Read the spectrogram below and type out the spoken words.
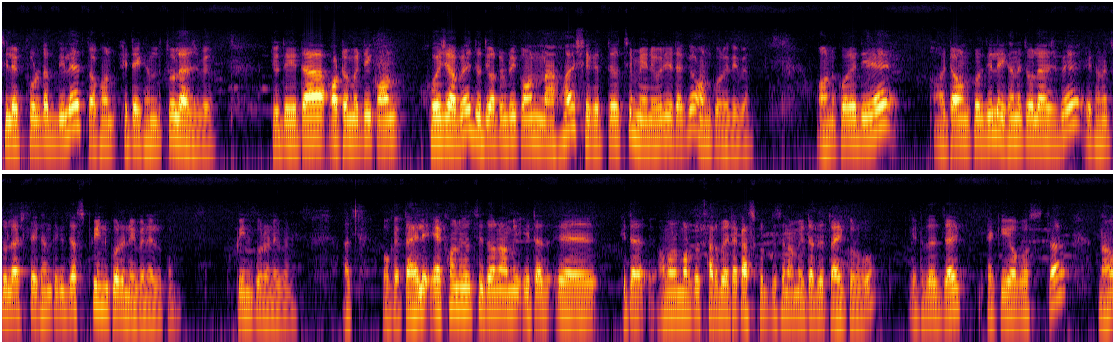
সিলেক্ট ফোল্ডার দিলে তখন এটা এখানে চলে আসবে। যদি এটা অটোমেটিক অন হয়ে যাবে, যদি অটোমেটিক অন না হয়, সেক্ষেত্রে হচ্ছে ম্যানুয়ালি এটাকে অন করে দিবেন। অন করে দিয়ে এটা অন করে দিলে এখানে চলে আসবে, এখানে চলে আসলে এখান থেকে জাস্ট পিন করে নেবেন এরকম। পিন করে নেবেন। আচ্ছা ওকে তাহলে এখন হচ্ছে ধরুন আমি এটা এটা, আমার মনে করি সার্ভার এটা কাজ করতেছে আমি এটাতে ট্রাই করব। এটাতে যাই, একই অবস্থা, নাও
